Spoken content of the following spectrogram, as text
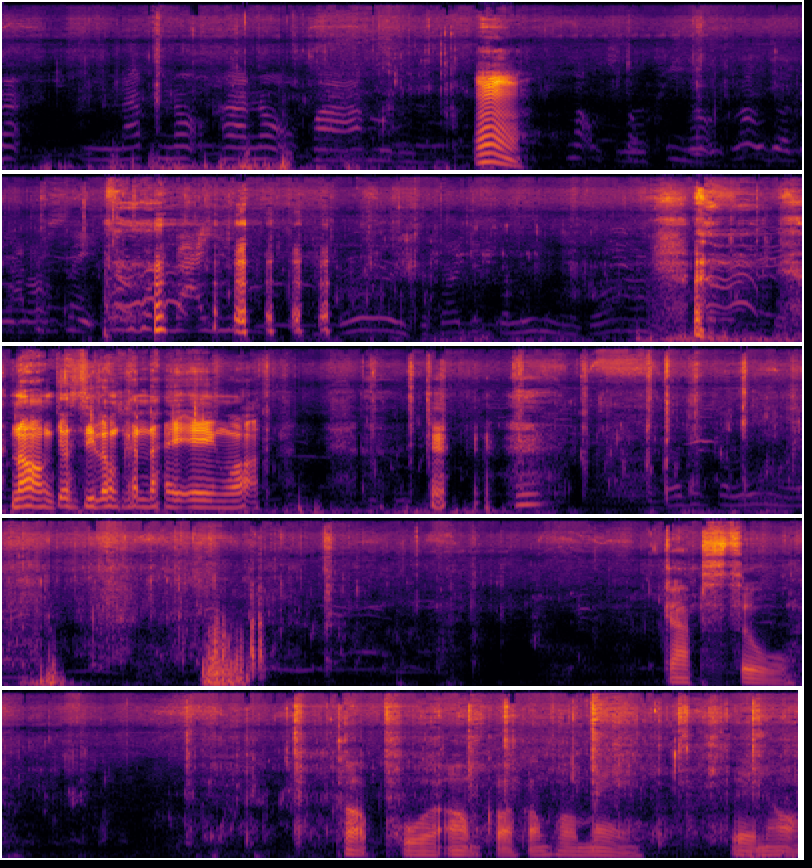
นะนับเนาะค่าเนาะฟ้ามื อเลยอืมเนาะสองทีเนาะเดี๋ยวเดี๋ยวเอาไปใส่ได้อยู่เอ้ยสบายดีปะลุงก็น้องจะสิลงกันไดเองวะกลับสู่ครอบครัวอ้อมกอดของพ่อแม่เลยน้อง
